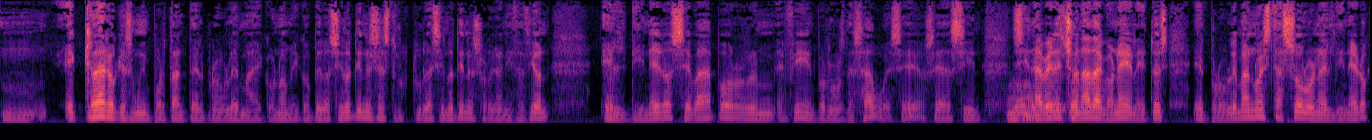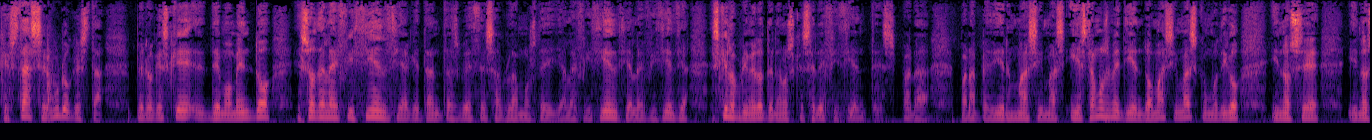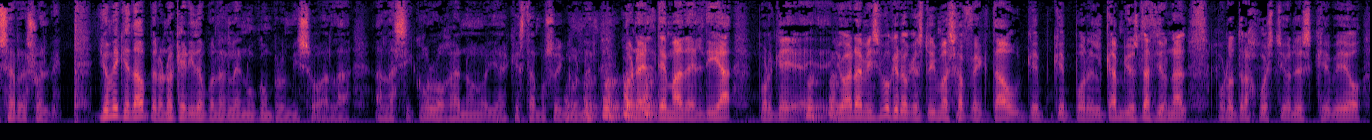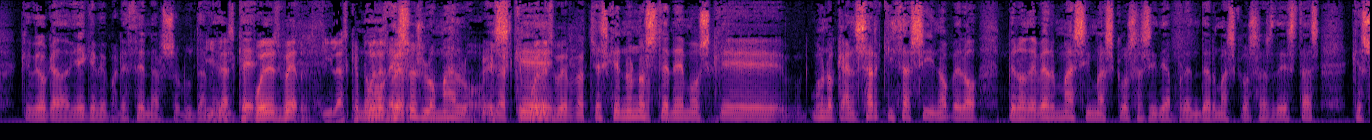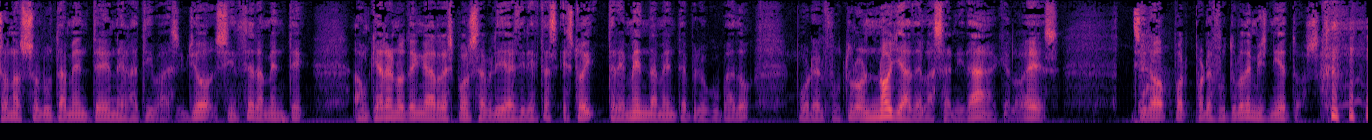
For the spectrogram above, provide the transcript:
Mm, eh, claro que es muy importante el problema económico, pero si no tienes estructura, si no tienes organización, el dinero se va por, en fin, por los desagües, ¿eh? o sea, sin, sin haber hecho nada con él. Entonces, el problema no está solo en el dinero, que está, seguro que está, pero que es que de momento eso de la eficiencia que tantas veces hablamos de ella, la eficiencia, la eficiencia, es que lo primero tenemos que ser eficientes para, para pedir más y más. Y estamos metiendo más y más, como digo, y no se, y no se resuelve. Yo me he quedado, pero no he querido ponerle en un compromiso a la, a la psicóloga, ¿no? Ya que estamos hoy con el, con el tema del día, porque eh, yo ahora mismo creo que estoy más afectado que, que, por el cambio estacional, por otras cuestiones que veo, que veo cada día y que me parecen absolutamente. Y las que puedes ver, y las que no, puedes ver. Eso es lo malo. es que, puedes ver, es que no nos tenemos que, bueno, cansar quizás sí, ¿no? Pero, pero de ver más y más cosas y de aprender más cosas de estas que son absolutamente negativas. Yo, sinceramente, aunque ahora no tenga responsabilidades directas, estoy tremendamente preocupado por el futuro, no ya de la sanidad, que lo es, sino por, por el futuro de mis nietos.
